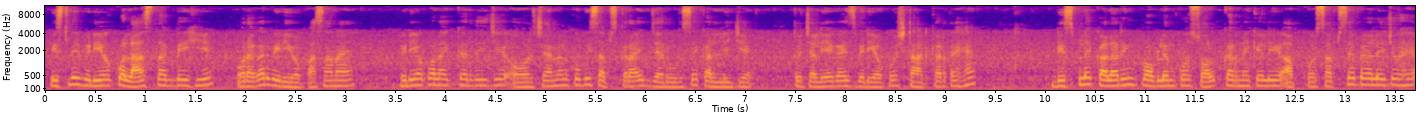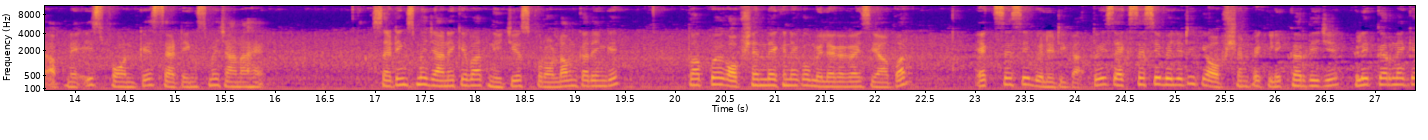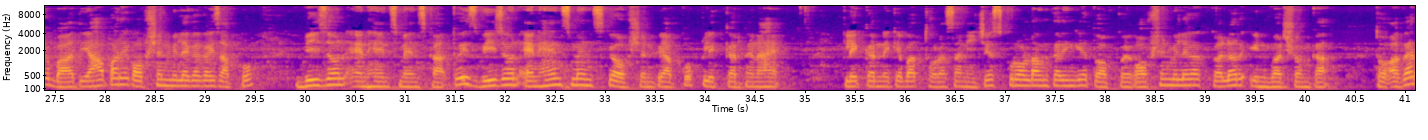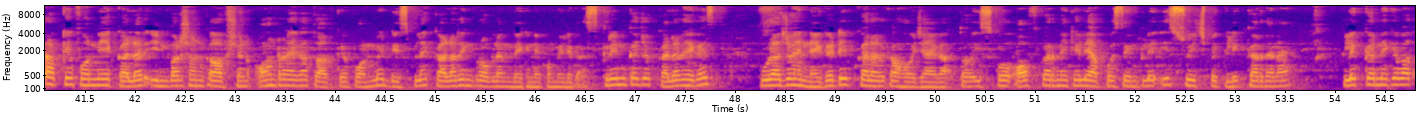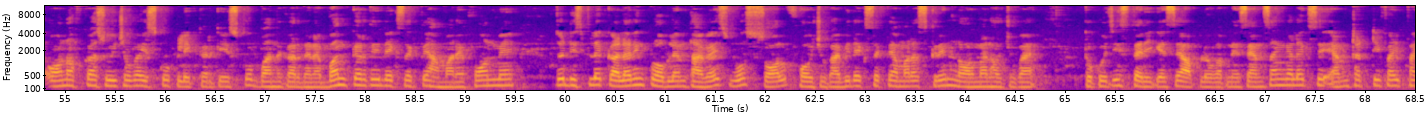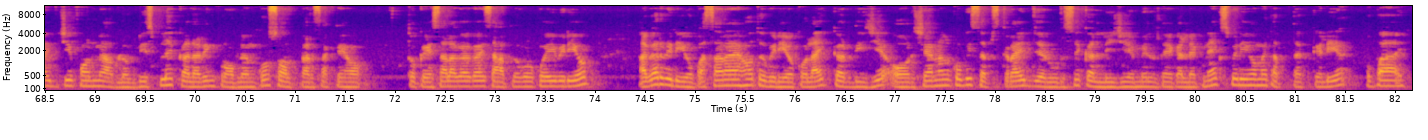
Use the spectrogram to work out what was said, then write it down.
इसलिए वीडियो को लास्ट तक देखिए और अगर वीडियो पसंद आए वीडियो को लाइक कर दीजिए और चैनल को भी सब्सक्राइब ज़रूर से कर लीजिए। तो चलिएगा इस वीडियो को स्टार्ट करते हैं। डिस्प्ले कलरिंग प्रॉब्लम को सॉल्व करने के लिए आपको सबसे पहले जो है अपने इस फ़ोन के सेटिंग्स में जाना है। सेटिंग्स में जाने के बाद नीचे स्क्रॉल डाउन करेंगे। तो आपको एक ऑप्शन देखने को मिलेगा गाइस यहाँ पर, एक्सेसिबिलिटी का। तो इस एक्सेसिबिलिटी के ऑप्शन पे क्लिक कर दीजिए। क्लिक करने के बाद यहाँ पर एक ऑप्शन मिलेगा गाइस आपको, विजन एनहेंसमेंट्स का। तो इस विजन एनहेंसमेंट्स के ऑप्शन पे आपको क्लिक कर देना है। क्लिक करने के बाद थोड़ा सा नीचे स्क्रॉल डाउन करेंगे तो आपको एक ऑप्शन मिलेगा कलर इन्वर्शन का। तो अगर आपके फ़ोन में ये कलर इन्वर्शन का ऑप्शन ऑन रहेगा तो आपके फ़ोन में डिस्प्ले कलरिंग प्रॉब्लम देखने को मिलेगा। स्क्रीन का जो कलर है गाइस पूरा जो है नेगेटिव कलर का हो जाएगा। तो इसको ऑफ़ करने के लिए आपको सिंपली इस स्विच पे क्लिक कर देना है। क्लिक करने के बाद ऑन ऑफ़ का स्विच होगा, इसको क्लिक करके इसको बंद कर देना है। बंद करते ही देख सकते हैं हमारे फ़ोन में जो डिस्प्ले कलरिंग प्रॉब्लम था गाइस वो सॉल्व हो चुका है। अभी देख सकते हैं हमारा स्क्रीन नॉर्मल हो चुका है। तो कुछ इस तरीके से आप लोग अपने Samsung Galaxy M thirty five five G phone में आप लोग डिस्प्ले कलरिंग प्रॉब्लम को सॉल्व कर सकते हो। तो कैसा लगा गाइस आप लोगों को ये वीडियो अगर वीडियो पसंद आया हो तो वीडियो को लाइक कर दीजिए और चैनल को भी सब्सक्राइब ज़रूर से कर लीजिए। मिलते हैं कल नेक्स्ट वीडियो में, तब तक के लिए बाय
